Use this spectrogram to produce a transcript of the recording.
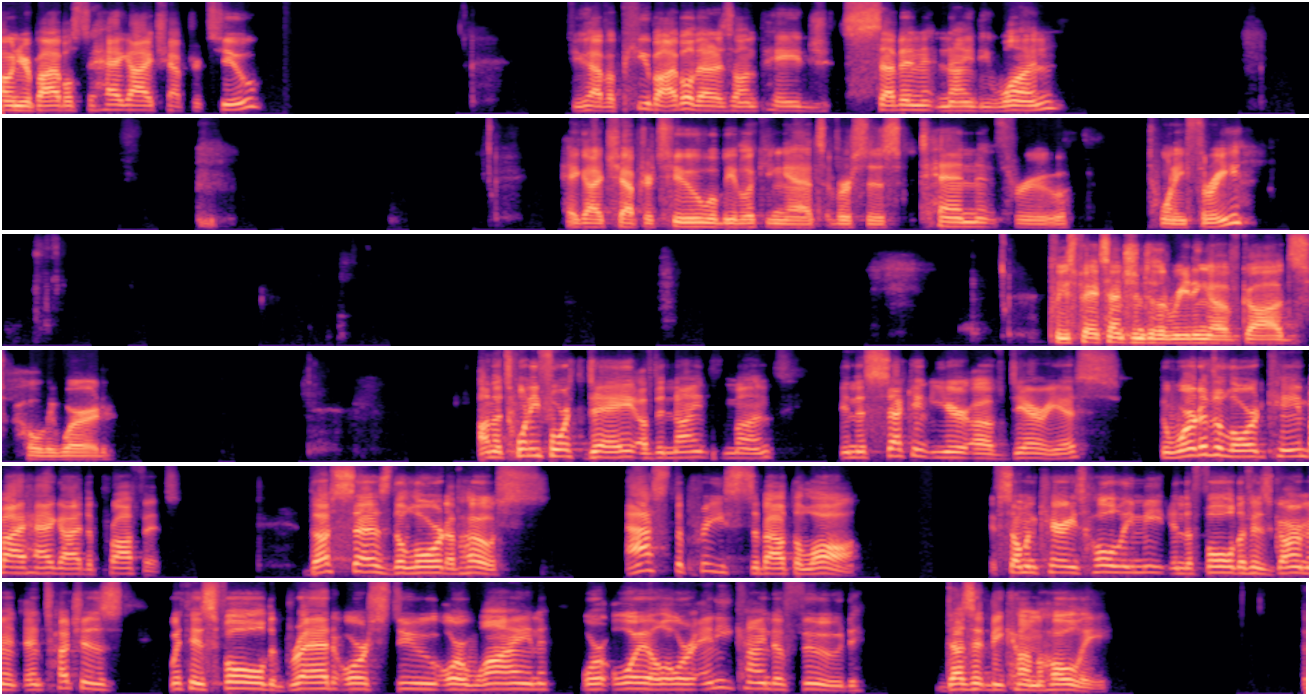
on your Bibles to Haggai chapter 2. If you have a Pew Bible, that is on page 791. Haggai chapter 2, we'll be looking at verses 10 through 23. Please pay attention to the reading of God's holy word. On the 24th day of the ninth month, in the second year of Darius, the word of the Lord came by Haggai the prophet. Thus says the Lord of hosts Ask the priests about the law. If someone carries holy meat in the fold of his garment and touches with his fold bread or stew or wine or oil or any kind of food, does it become holy?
